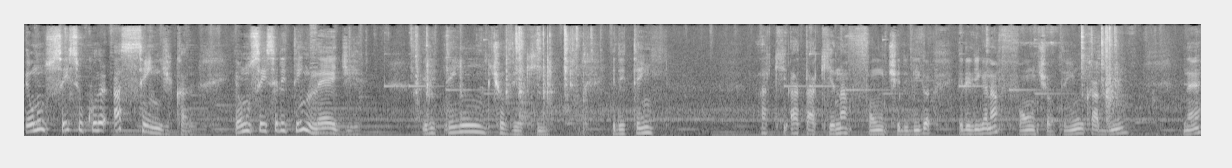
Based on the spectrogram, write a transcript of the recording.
eu não sei se o cooler acende, cara. Eu não sei se ele tem LED. Ele tem deixa eu ver aqui. Ele tem aqui, ah tá, aqui é na fonte. Ele liga, ele liga na fonte, ó. Tem um cabinho, né?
